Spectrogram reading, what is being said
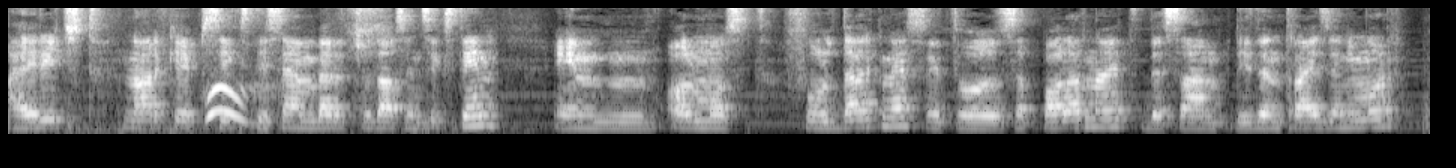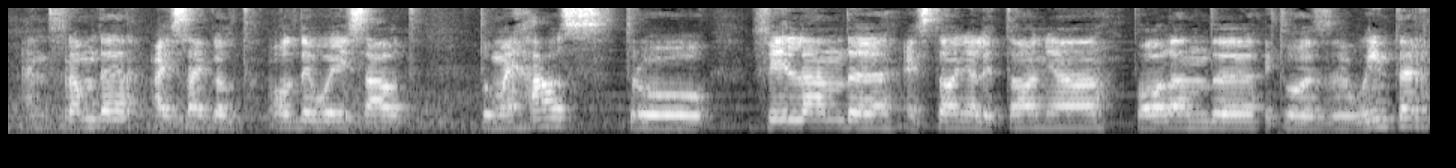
I reached Nordkapp 6 December 2016 in almost full darkness. It was a polar night, the sun didn't rise anymore. And from there, I cycled all the way south to my house through Finland, Estonia, Lithuania, Poland. It was winter,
